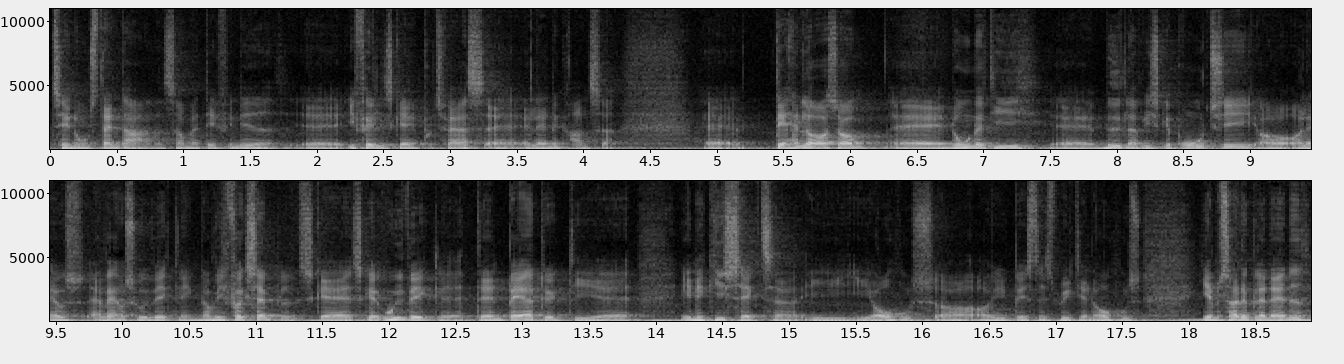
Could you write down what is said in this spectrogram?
til nogle standarder, som er defineret i fællesskab på tværs af, af landegrænser. Det handler også om øh, nogle af de øh, midler, vi skal bruge til at, at lave erhvervsudvikling. Når vi for eksempel skal, skal udvikle den bæredygtige øh, energisektor i, i Aarhus og, og i Business Region Aarhus, jamen så er det blandt andet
